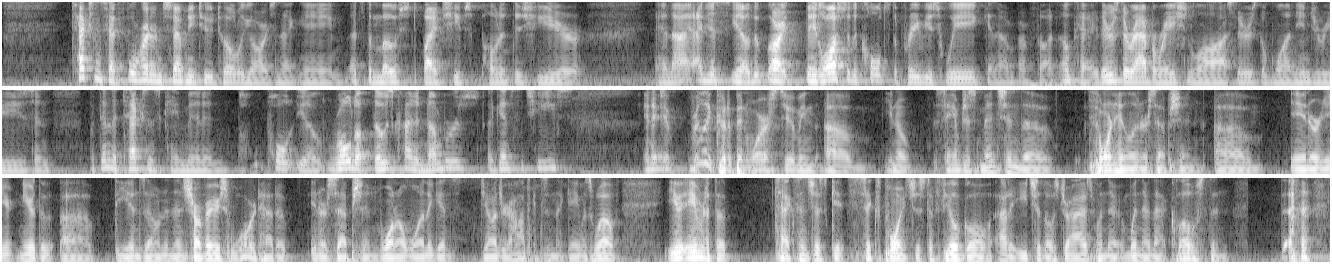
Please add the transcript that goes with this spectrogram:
Texans had 472 total yards in that game. That's the most by a Chiefs opponent this year. And I, I just, you know, the, all right, they lost to the Colts the previous week, and I, I thought, okay, there's their aberration loss, there's the one injuries, and but then the Texans came in and pulled, you know, rolled up those kind of numbers against the Chiefs. And it, it really could have been worse too. I mean, um, you know, Sam just mentioned the Thornhill interception um, in or near, near the uh, the end zone, and then Charvarius Ward had a interception one on one against DeAndre Hopkins in that game as well. Even, even if the Texans just get six points, just a field goal out of each of those drives when they're when they're that close, then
